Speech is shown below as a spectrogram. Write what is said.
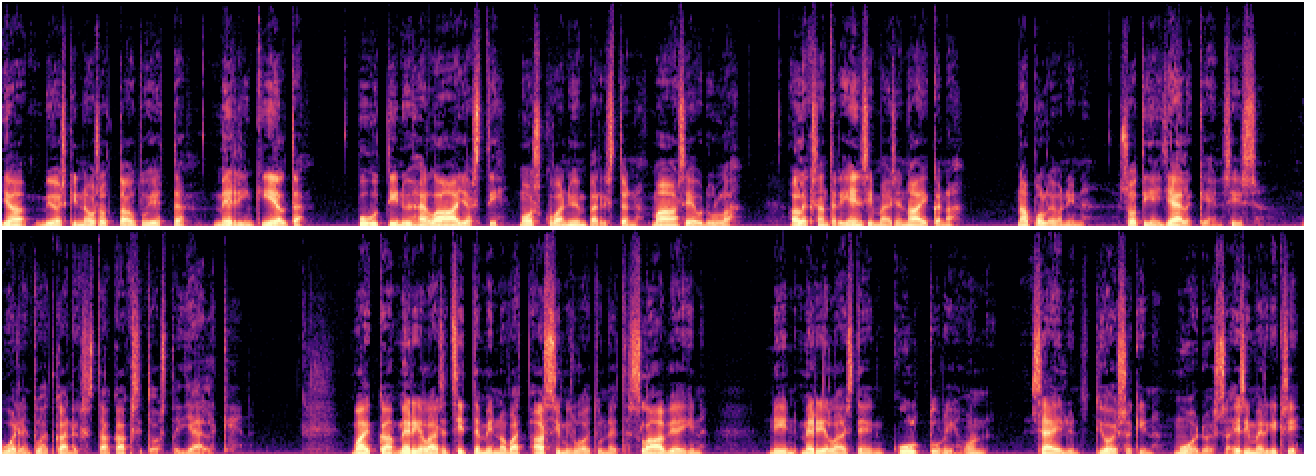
Ja myöskin osoittautui, että merinkieltä puhuttiin yhä laajasti Moskovan ympäristön maaseudulla Aleksanteri ensimmäisen aikana Napoleonin sotien jälkeen, siis vuoden 1812 jälkeen. Vaikka merialaiset sitten ovat assimiloituneet slaaveihin, niin merialaisten kulttuuri on säilynyt joissakin muodoissa. Esimerkiksi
